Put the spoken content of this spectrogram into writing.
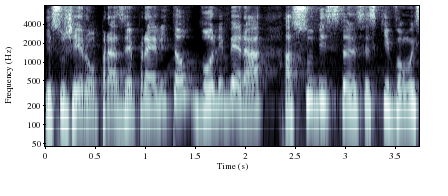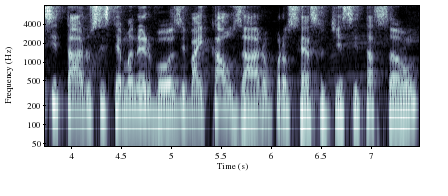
isso gerou prazer para ele, então vou liberar as substâncias que vão excitar o sistema nervoso e vai causar um processo de excitação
